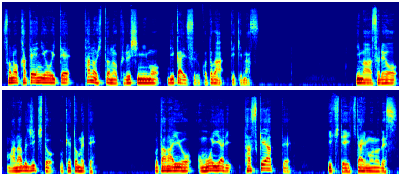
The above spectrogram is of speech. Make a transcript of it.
その過程において他の人の苦しみも理解することができます。今はそれを学ぶ時期と受け止めてお互いを思いやり助け合って生きていきたいものです。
